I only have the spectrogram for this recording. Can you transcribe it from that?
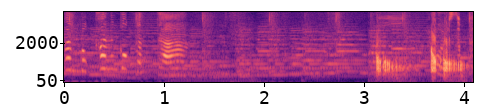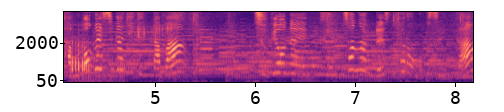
한몫하는 것 같아. 어, 벌써 밥 먹을 시간이겠나봐. 주변에 괜찮은 레스토랑 없을까?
